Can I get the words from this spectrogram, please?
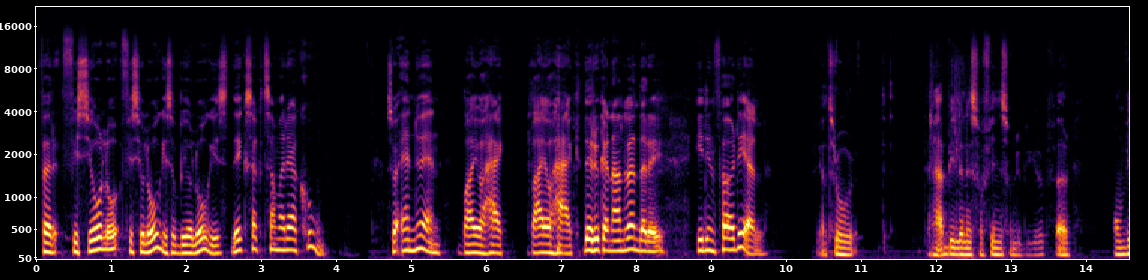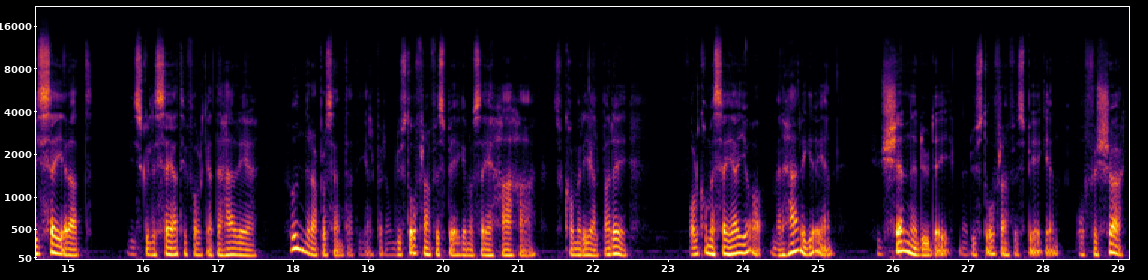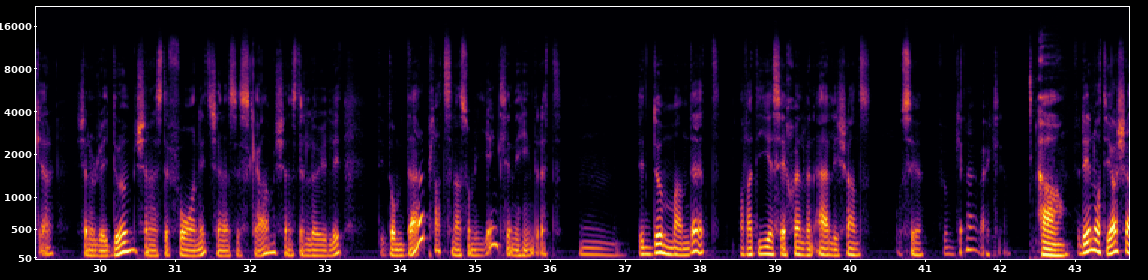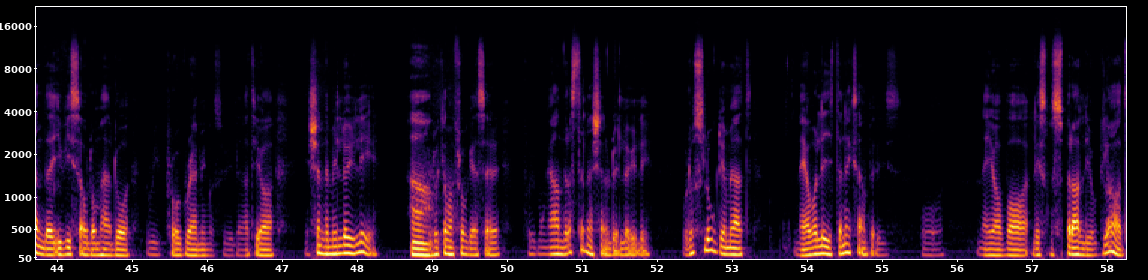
För fysiolo fysiologiskt och biologiskt, det är exakt samma reaktion. Så ännu en biohack, biohack där du kan använda dig i din fördel. Jag tror den här bilden är så fin som du bygger upp. För om vi säger att vi skulle säga till folk att det här är 100% att det hjälper. Om du står framför spegeln och säger haha så kommer det hjälpa dig. Folk kommer säga ja, men här är grejen. Hur känner du dig när du står framför spegeln och försöker? Känner du dig dum? Känns det fånigt? Känns det skam? Känns det löjligt? Det är de där platserna som egentligen är hindret. Det är dömandet av att ge sig själv en ärlig chans och se, funkar det här verkligen? Ja, För det är något jag kände i vissa av de här då reprogramming och så vidare. Att jag, jag kände mig löjlig. Och ja, då kan man fråga sig, på hur många andra ställen känner du dig löjlig? Och då slog det mig att när jag var liten exempelvis och när jag var liksom sprallig och glad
